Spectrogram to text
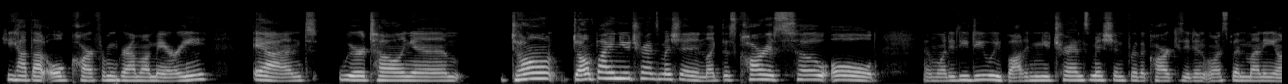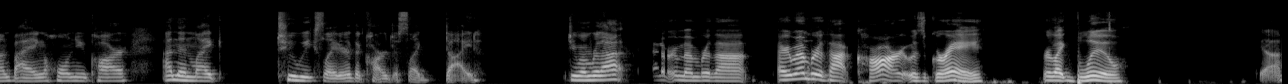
he had that old car from Grandma Mary and we were telling him don't don't buy a new transmission. Like this car is so old. And what did he do? He bought a new transmission for the car because he didn't want to spend money on buying a whole new car. And then like two weeks later, the car just like died. Do you remember that? I don't remember that. I remember that car. It was gray or like blue. Yeah.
